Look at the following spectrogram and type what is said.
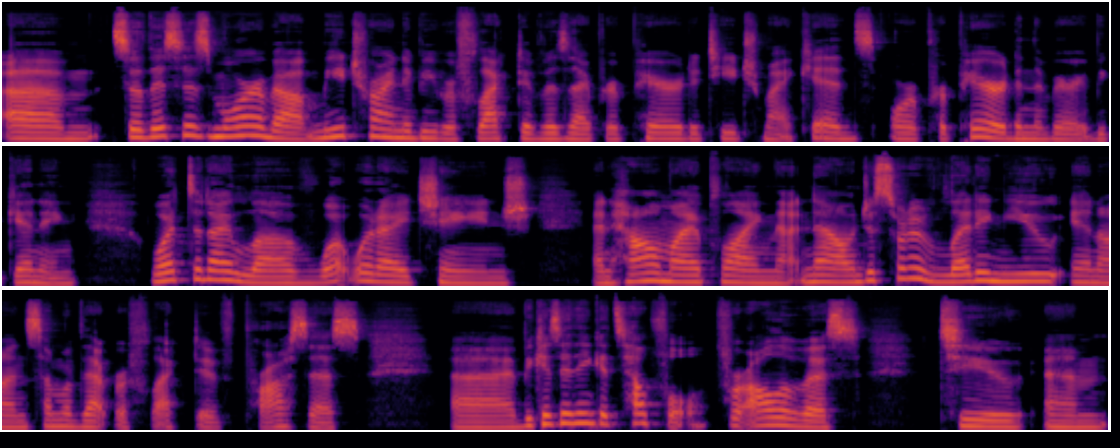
Um, so this is more about me trying to be reflective as I prepare to teach my kids, or prepared in the very beginning. What did I love? What would I change? And how am I applying that now? And just sort of letting you in on some of that reflective process, uh, because I think it's helpful for all of us to um,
